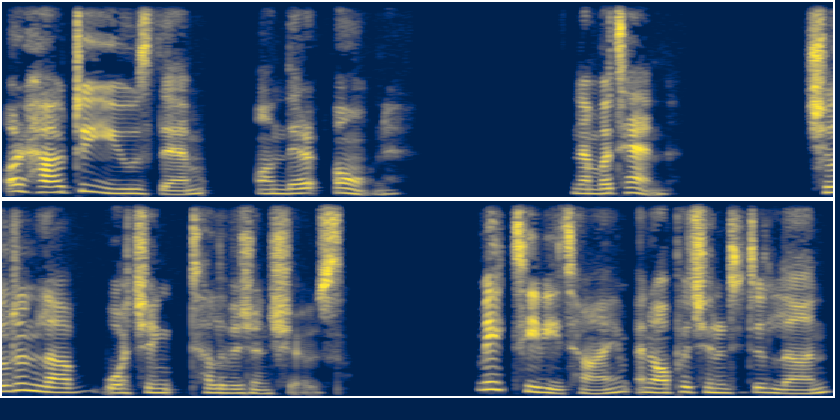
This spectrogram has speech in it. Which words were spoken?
or how to use them on their own. Number 10. Children love watching television shows. Make TV time an opportunity to learn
